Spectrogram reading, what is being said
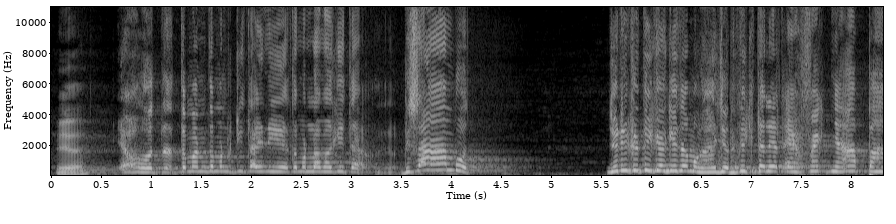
Ya, ya Allah, teman-teman kita ini ya, teman lama kita disambut. Jadi ketika kita mengajar, kita lihat efeknya apa.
